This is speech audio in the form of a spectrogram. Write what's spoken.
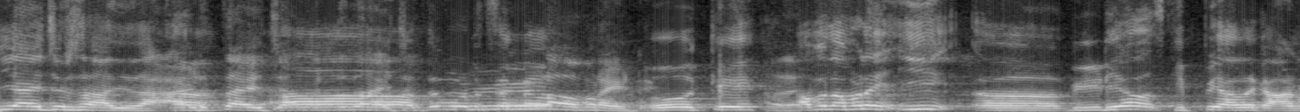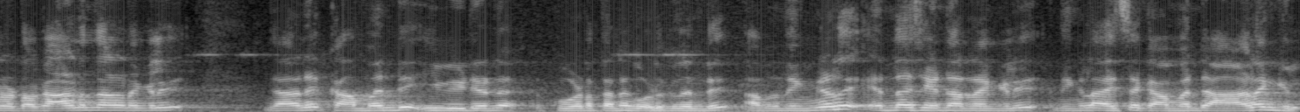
ഈ ആഴ്ച ഒരു സാധ്യത. അടുത്ത ആഴ്ച അടുത്ത ഓഫർ ആയിട്ട് ഓക്കെ അപ്പൊ നമ്മൾ ഈ വീഡിയോ സ്കിപ്പ് ചെയ്യാതെ കാണട്ടോ കാണുന്നതാണെങ്കിൽ ഞാൻ കമന്റ് ഈ വീഡിയോയുടെ കൂടെ തന്നെ കൊടുക്കുന്നുണ്ട്. അപ്പൊ നിങ്ങൾ എന്താ ചെയ്യണമെങ്കിൽ നിങ്ങൾ അയച്ച കമന്റ് ആണെങ്കിൽ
